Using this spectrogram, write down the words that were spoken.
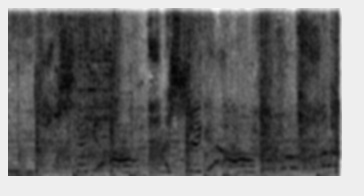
away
